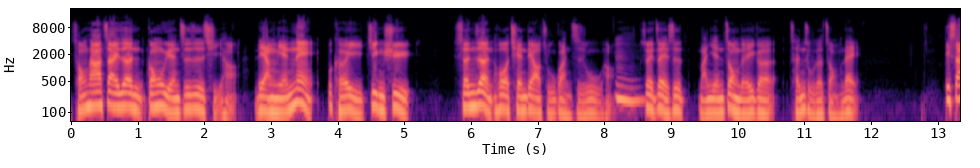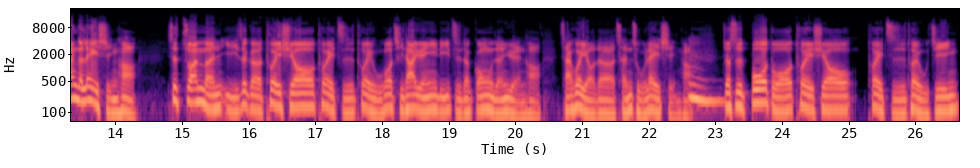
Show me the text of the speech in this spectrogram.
从他在任公务员之日起哈，两年内不可以继续升任或迁调主管职务哈。嗯，所以这也是蛮严重的一个惩处的种类。第三个类型哈，是专门以这个退休、退职、退伍或其他原因离职的公务人员哈，才会有的惩处类型哈，嗯，就是剥夺退休、退职、退伍金，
